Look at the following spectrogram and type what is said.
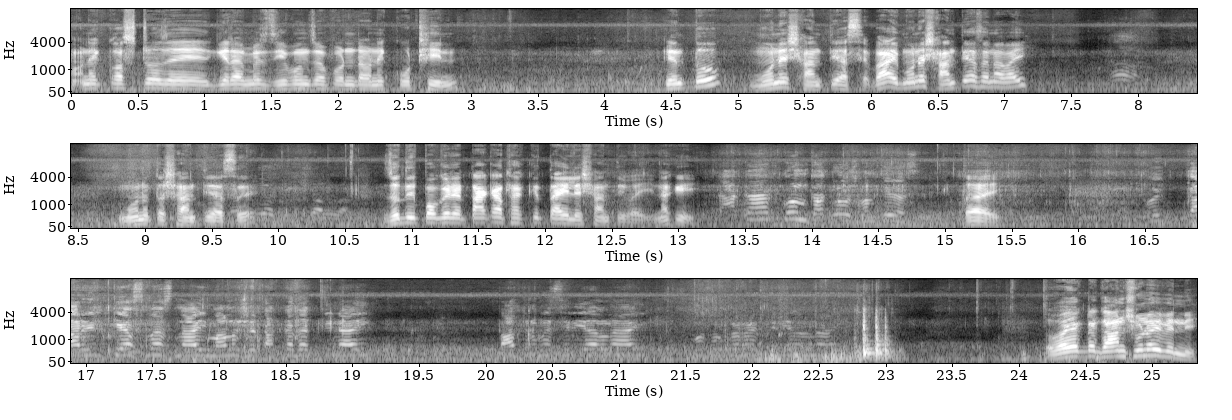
অনেক কষ্ট যে গ্রামের জীবনযাপনটা অনেক কঠিন। কিন্তু মনে শান্তি আছে। ভাই মনে শান্তি আছে না ভাই? হ্যাঁ মনে তো শান্তি আছে। যদি পকেটে টাকা থাকে তাইলে শান্তি ভাই নাকি? টাকা কম থাকলেও শান্তি আছে। তাই? ওই গাড়ির ক্যাশ ম্যাশ নাই মানুষের ধাক্কা ধাক্কি নাই বাথরুমে সিরিয়াল নাই সিরিয়াল নাই। তো ভাই একটা গান শুনাইবেন নি?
